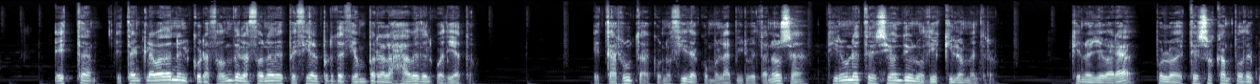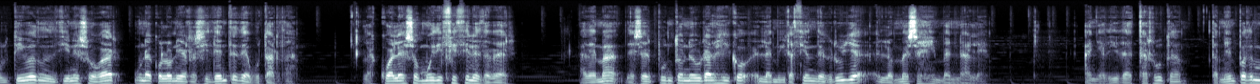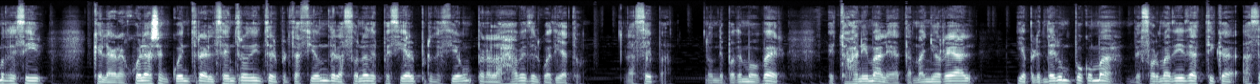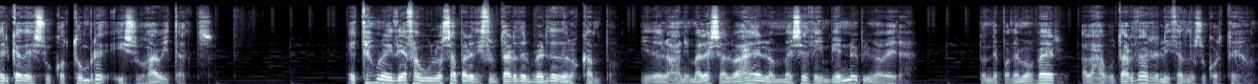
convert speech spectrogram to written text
Esta está enclavada en el corazón de la zona de especial protección para las aves del Guadiato. Esta ruta, conocida como la Piruetanosa, tiene una extensión de unos 10 kilómetros, que nos llevará por los extensos campos de cultivo donde tiene su hogar una colonia residente de abutarda, las cuales son muy difíciles de ver, además de ser punto neurálgico en la migración de grulla en los meses invernales. Añadida a esta ruta, también podemos decir que la Granjuela se encuentra el centro de interpretación de la zona de especial protección para las aves del Guadiato, la cepa, donde podemos ver estos animales a tamaño real y aprender un poco más de forma didáctica acerca de sus costumbres y sus hábitats. Esta es una idea fabulosa para disfrutar del verde de los campos y de los animales salvajes en los meses de invierno y primavera, donde podemos ver a las abutardas realizando su cortejo.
